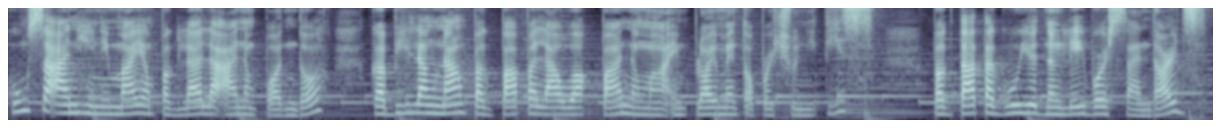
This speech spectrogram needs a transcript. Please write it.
kung saan hinimay ang paglalaan ng pondo, kabilang ng pagpapalawak pa ng mga employment opportunities, pagtataguyod ng labor standards,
